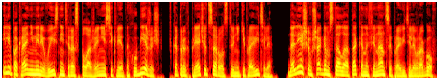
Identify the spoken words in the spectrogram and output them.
или, по крайней мере, выяснить расположение секретных убежищ, в которых прячутся родственники правителя. Дальнейшим шагом стала атака на финансы правителя врагов.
